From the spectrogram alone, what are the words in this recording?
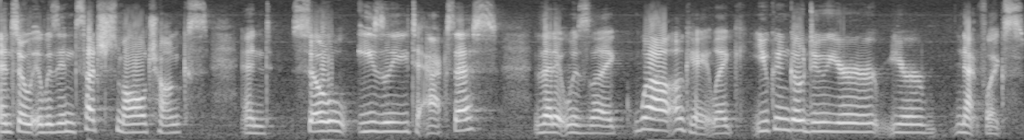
and so it was in such small chunks and so easy to access that it was like, well, okay, like you can go do your your Netflix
